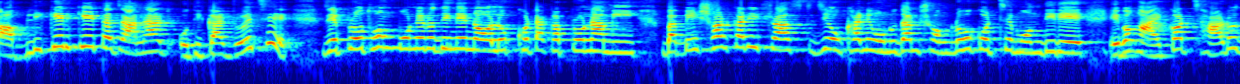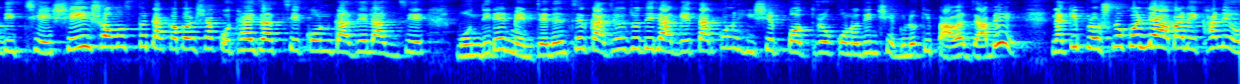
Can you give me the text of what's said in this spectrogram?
পাবলিকের কি এটা জানার অধিকার রয়েছে? যে প্রথম পনেরো দিনে ন লক্ষ টাকা প্রণামী বা বেসরকারি ট্রাস্ট যে ওখানে অনুদান সংগ্রহ করছে মন্দিরে এবং আয়কর ছাড়ও দিচ্ছে, সেই সমস্ত টাকা পয়সা কোথায় যাচ্ছে? কোন কাজে লাগছে? মন্দিরের মেনটেনেন্সের কাজেও যদি লাগে, তার কোনো হিসেবপত্র কোনোদিন সেগুলো কি পাওয়া যাবে? নাকি প্রশ্ন করলে আবার এখানেও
